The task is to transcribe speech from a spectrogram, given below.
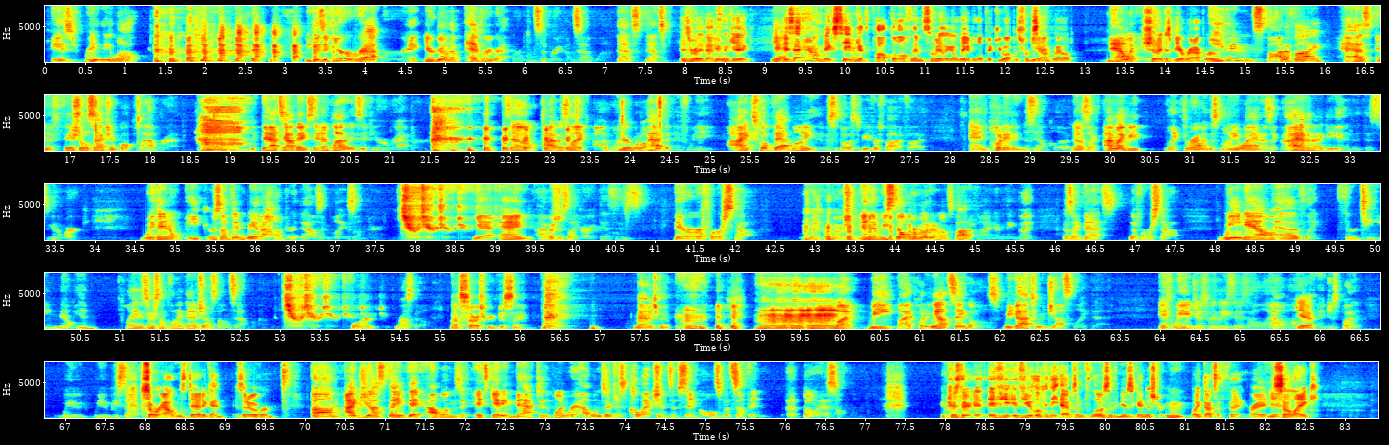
is really low. Because if you're a rapper, right, you're going up, every rapper wants to break on SoundCloud. That's, that's, Is really that's the gig? Yeah. Is that how a mixtape gets popped off and then somebody like a label will pick you up? Is from Yeah. SoundCloud? Nowadays, Should I just be a rapper? even Spotify has an official section called Cloud Rap. Like that's how big SoundCloud is if you're a rapper. So I was like, I wonder what'll happen if we. I took that money that was supposed to be for Spotify and put it into SoundCloud. And I was like, I might be like throwing this money away. And I was like, but I have an idea that this is gonna work. Within a week or something, we had a hundred thousand plays on there. Yeah, and I was just like, all right, this is they're our first stop with promotion, and then we still promote it on Spotify and everything. But I was like, that's the first stop. We now have like 13 million plays or something like that just on SoundCloud for Rust Belt. Not Starscream, just saying. Management. But we by putting out singles, we got to adjust like that. If we had just released it as a whole album, Yeah. and just put, we would, we would be stuck. so are albums dead again? Is it over? Um, I just think that albums, it's getting back to the point where albums are just collections of singles with something a bonus on them. Because there, if you if you look at the ebbs and flows of the music industry, Mhm. like that's a thing, right? Yeah. So like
